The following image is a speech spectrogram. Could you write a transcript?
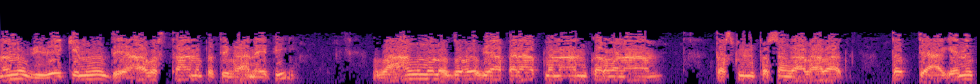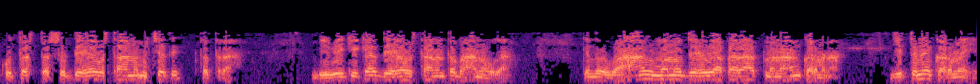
ननु विवेकिनु देहावस्थान प्रतिभा ने भी वांग मनोदोह कर्म नाम तस्मिन प्रसंग अभाव तत्यागे न कुतस्त देह अवस्थान मुच्यते तथा विवेकी का देह अवस्थान तो भान होगा। किन्तु वांग मनो देह व्यापारात्म नाम कर्म नाम जितने कर्म है,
